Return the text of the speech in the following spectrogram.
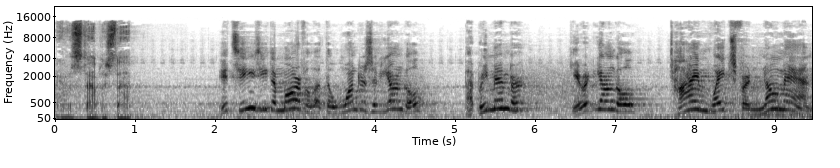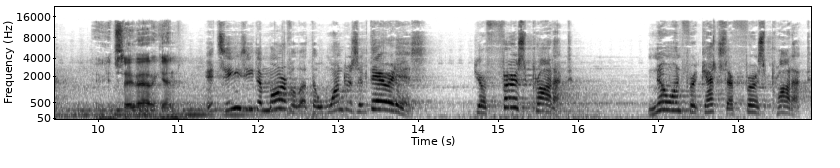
we've established that. It's easy to marvel at the wonders of Jüngle, but remember, here at Jüngle, time waits for no man. You can say that again. It's easy to marvel at the wonders of. There it is. Your first product. No one forgets their first product.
